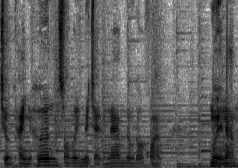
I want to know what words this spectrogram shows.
trưởng thành hơn so với người trẻ Việt Nam đâu đó khoảng 10 năm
